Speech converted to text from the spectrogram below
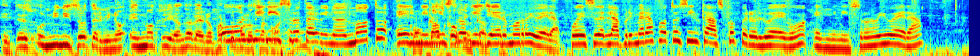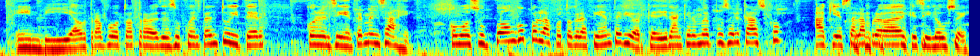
entonces un ministro terminó en moto llegando al aeropuerto por Un los San Juan, ministro ¿no? terminó en moto, el ¿Con casco o ministro casco? Guillermo Rivera. Pues la primera foto es sin casco, pero luego el ministro Rivera envía otra foto a través de su cuenta en Twitter con el siguiente mensaje. Como supongo por la fotografía anterior que dirán que no me puso el casco, aquí está la prueba de que sí lo usé.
